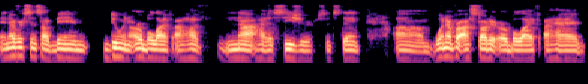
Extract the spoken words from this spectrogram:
And ever since I've been doing Herbalife, I have not had a seizure since then. Um, whenever I started Herbalife, I had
